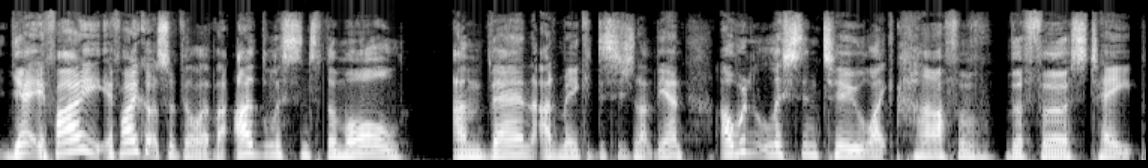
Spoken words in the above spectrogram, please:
yeah. If I if I got something like that, I'd listen to them all, and then I'd make a decision at the end. I wouldn't listen to like half of the first tape.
